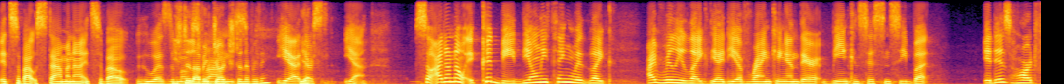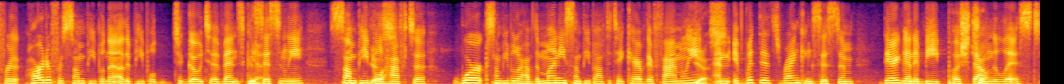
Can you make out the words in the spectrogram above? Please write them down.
it's about stamina. It's about who has the you most still have it judged and everything. Yeah, Yeah. there's yeah. So I don't know. It could be the only thing with like I really like the idea of ranking and there being consistency, but it is hard for harder for some people than other people to go to events Yeah. consistently. Some people Yes. have to work, some people don't have the money, some people have to take care of their family. Yes. And if with this ranking system, they're gonna be pushed down the list.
